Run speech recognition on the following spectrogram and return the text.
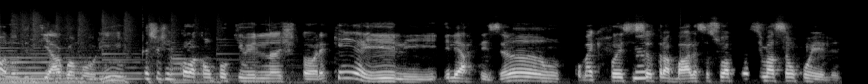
Falou de Tiago Amorim. Deixa a gente colocar um pouquinho ele na história. Quem é ele? Ele é artesão? Como é que foi esse Não. seu trabalho, essa sua aproximação com ele?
